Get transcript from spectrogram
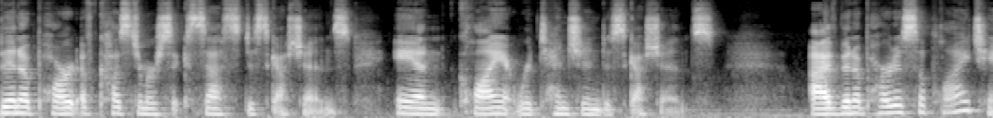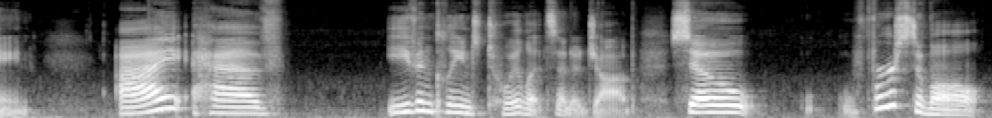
been a part of customer success discussions and client retention discussions. I've been a part of supply chain. I have even cleaned toilets at a job. So, first of all,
